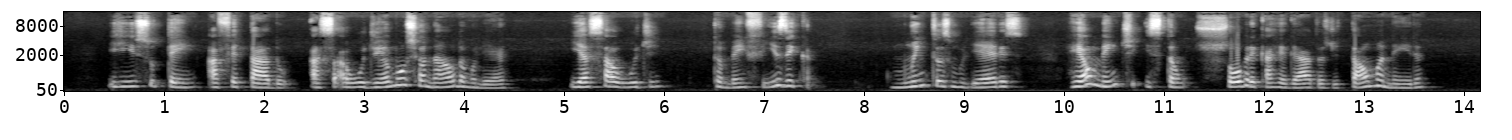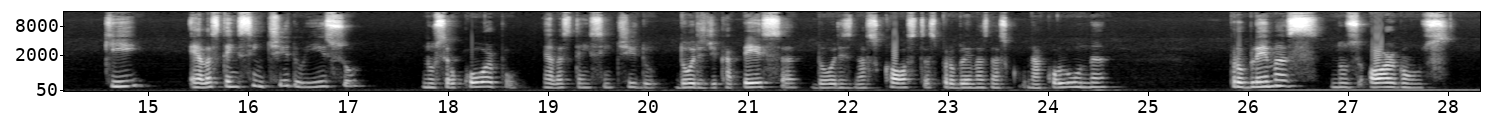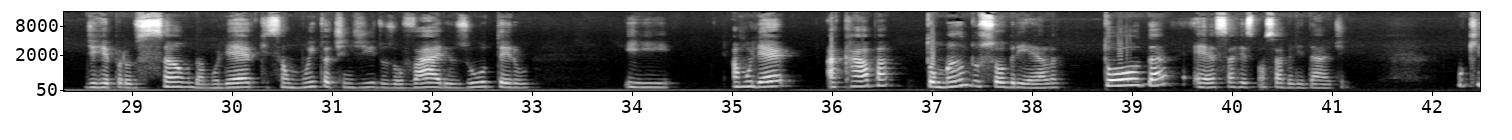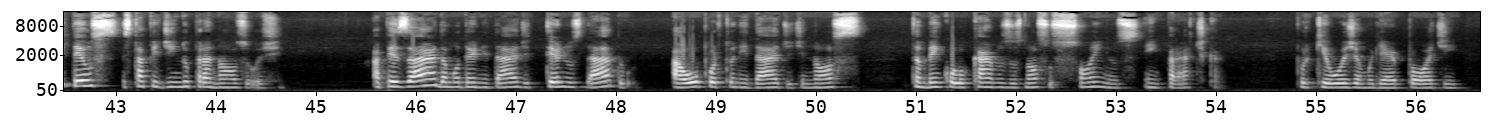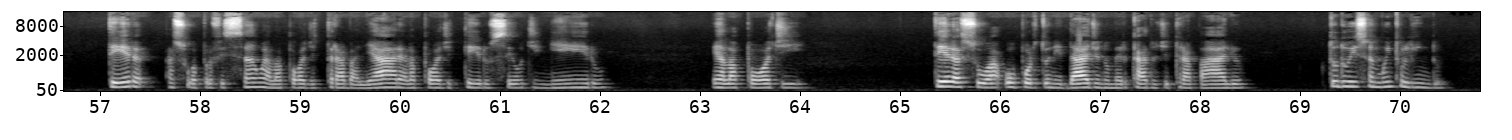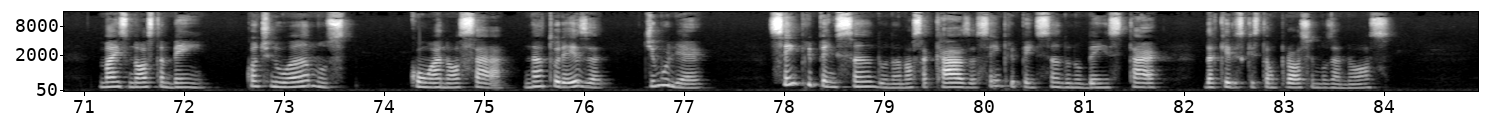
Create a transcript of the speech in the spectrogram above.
e isso tem afetado a saúde emocional da mulher e a saúde também física. Muitas mulheres realmente estão sobrecarregadas de tal maneira que elas têm sentido isso no seu corpo, elas têm sentido dores de cabeça, dores nas costas, problemas nas, na coluna, problemas nos órgãos de reprodução da mulher que são muito atingidos, ovários, útero, e a mulher acaba tomando sobre ela toda essa responsabilidade. O que Deus está pedindo para nós hoje? Apesar da modernidade ter nos dado a oportunidade de nós também colocarmos os nossos sonhos em prática, porque hoje a mulher pode ter a sua profissão, ela pode trabalhar, ela pode ter o seu dinheiro, ela pode ter a sua oportunidade no mercado de trabalho. Tudo isso é muito lindo, mas nós também continuamos com a nossa natureza de mulher, sempre pensando na nossa casa, sempre pensando no bem-estar daqueles que estão próximos a nós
